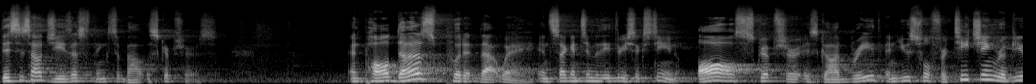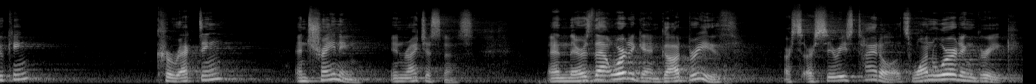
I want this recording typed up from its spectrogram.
This is how Jesus thinks about the scriptures. And Paul does put it that way in 2 Timothy 3:16. All scripture is God-breathed and useful for teaching, rebuking, correcting, and training in righteousness. And there's that word again, God-breathed. Our, our series title. It's one word in Greek.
